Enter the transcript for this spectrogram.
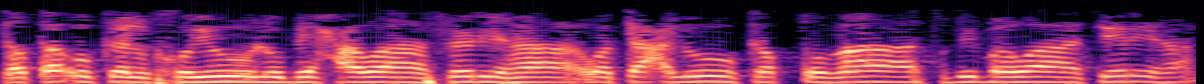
تطأك الخيول بحوافرها وتعلوك الطغاة ببواترها.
